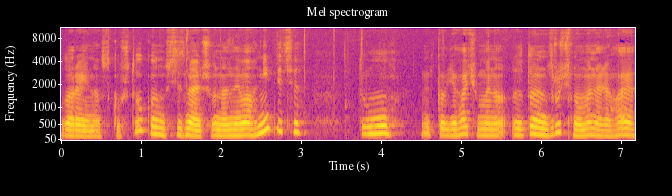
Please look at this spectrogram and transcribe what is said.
лорейновську штуку. Ну, всі знають, що вона не магнітиться, тому нитковдягач у мене, зато він зручно у мене лягає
